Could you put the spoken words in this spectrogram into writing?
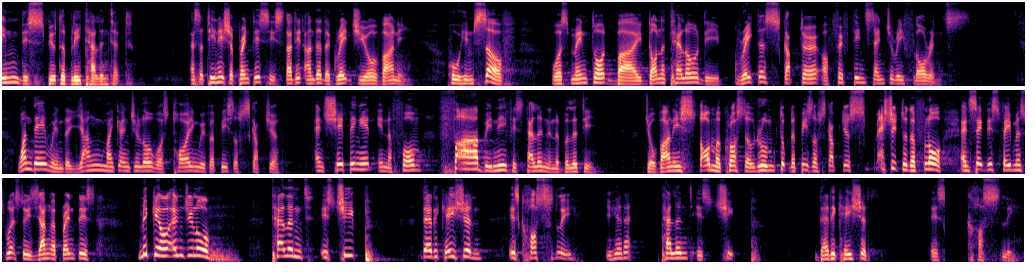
indisputably talented. As a teenage apprentice, he studied under the great Giovanni, who himself was mentored by Donatello, the greatest sculptor of 15th century Florence. One day, when the young Michelangelo was toying with a piece of sculpture and shaping it in a form far beneath his talent and ability, Giovanni stormed across the room, took the piece of sculpture, smashed it to the floor, and said these famous words to his young apprentice Michelangelo, talent is cheap, dedication is costly. You hear that? Talent is cheap, dedication is costly.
